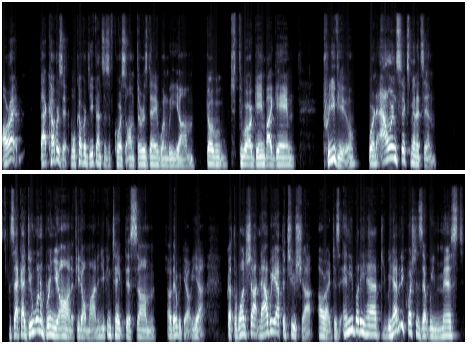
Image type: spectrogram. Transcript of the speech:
All right. That covers it. We'll cover defenses, of course, on Thursday when we um, go through our game by game preview. We're an hour and six minutes in. Zach, I do want to bring you on if you don't mind, and you can take this. Um, oh, there we go. Yeah. We've got the one shot. Now we have the two shot. All right. Does anybody have, did we have any questions that we missed?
